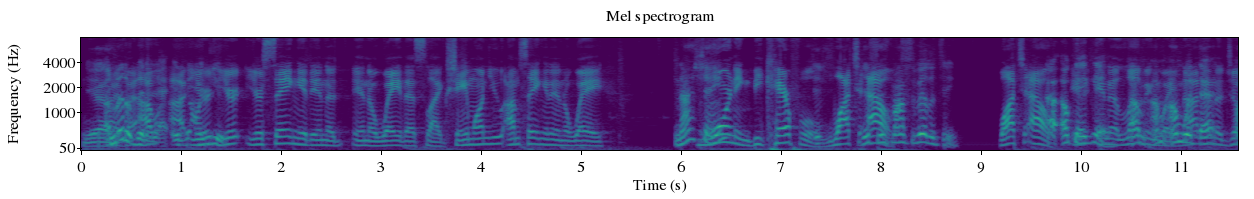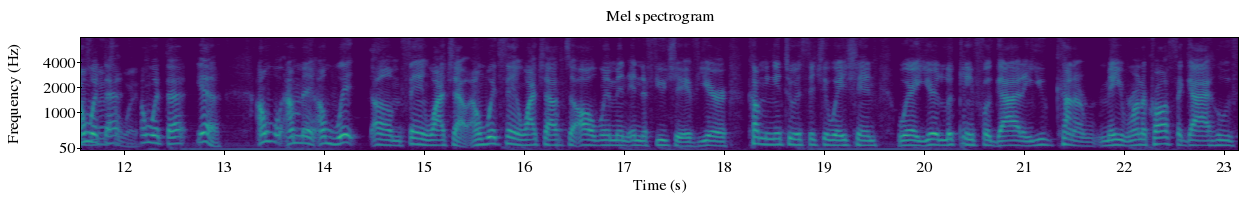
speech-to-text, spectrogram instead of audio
Yeah. A little bit I- of that I- is on you're, you. you're you're saying it in a in a way that's like shame on you. I'm saying it in a way Not shame. warning, be careful, Just- watch just out, responsibility. Watch out. Uh, okay, in, again, in a loving I'm, I'm, way, I'm with not that. in a I'm with that. way. I'm with that. Yeah, I'm. w- I'm. I'm with um saying watch out. I'm with saying watch out to all women in the future. If you're coming into a situation where you're looking for God and you kind of may run across a guy who's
